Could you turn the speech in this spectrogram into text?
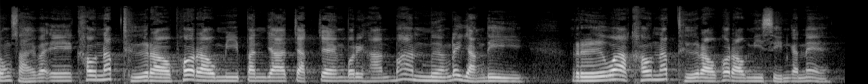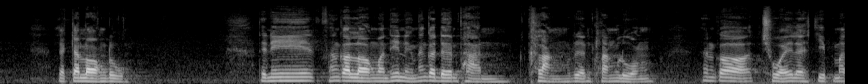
สงสัยว่าเอเขานับถือเรา เพราะเรามีปัญญาจัดแจงบริหารบ้านเมืองได้อย่างดี หรือว่าเขานับถือเราเพราะเรามีศีลกันแน่ อยากจะลองดู ทีนี้ท่านก็ลองวันที่หนึ่งท่านก็เดินผ่านคลังเรือนคลังหลวง ท่านก็ช่วยเลยจิบมา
